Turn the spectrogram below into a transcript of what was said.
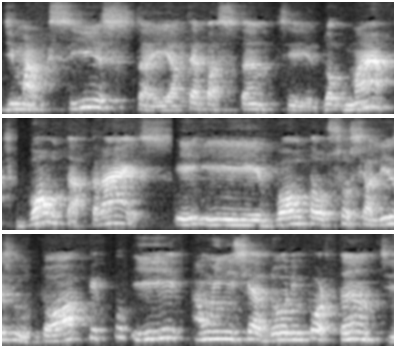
de marxista e até bastante dogmático, volta atrás e, e volta ao socialismo utópico e a um iniciador importante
